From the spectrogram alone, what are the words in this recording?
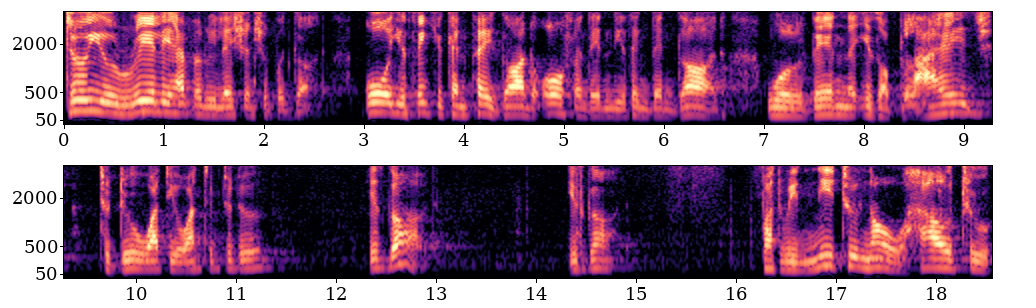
Do you really have a relationship with God? Or you think you can pay God off and then you think then God will then is obliged to do what you want him to do? He's God. He's God. But we need to know how to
